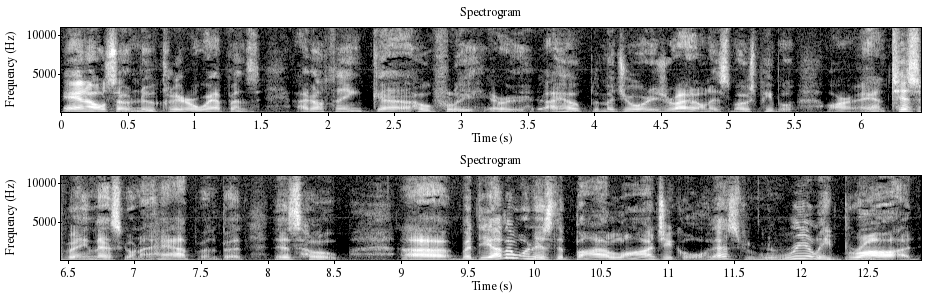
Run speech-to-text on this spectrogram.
and also nuclear weapons. I don't think, uh, hopefully, or I hope the majority is right on this. Most people are anticipating that's going to happen, but there's hope. Uh, but the other one is the biological. That's really broad.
